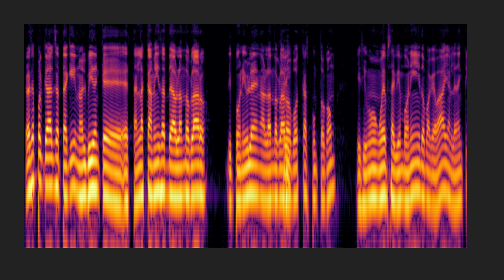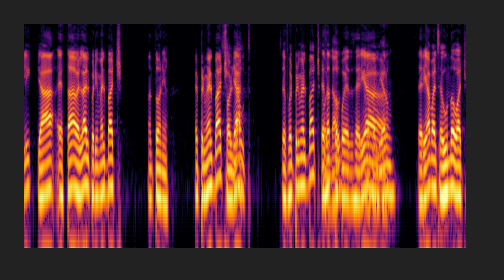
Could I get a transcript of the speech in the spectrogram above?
Gracias por quedarse hasta aquí. No olviden que están las camisas de Hablando Claro disponibles en hablandoclaropodcast.com. Hicimos un website bien bonito para que vayan, le den clic. Ya está, ¿verdad? El primer batch, Antonio. El primer batch. Sold ya. out. Se fue el primer batch. Sold Exacto, out. pues Lo sería. Sería para el segundo batch.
